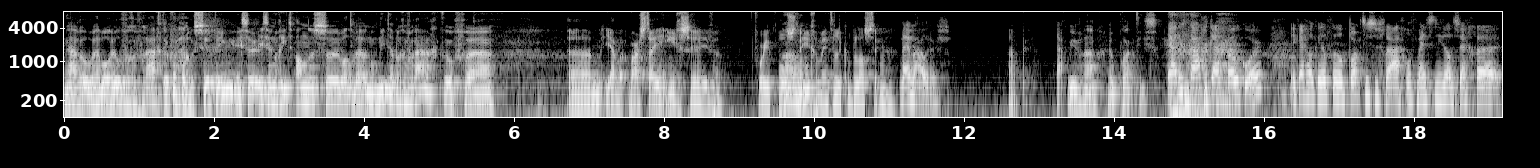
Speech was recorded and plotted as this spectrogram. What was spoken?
Ja, Ro, we hebben al heel veel gevraagd over house sitting. Is er, is er nog iets anders uh, wat we nog niet hebben gevraagd? Of, uh... um, ja, waar sta je ingeschreven voor je posten oh. in gemeentelijke belastingen? Bij mijn ouders. Oké. Okay. Ja. Goeie vraag, heel praktisch. Ja, die vragen krijg ik ook hoor. Ik krijg ook heel veel praktische vragen. Of mensen die dan zeggen,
